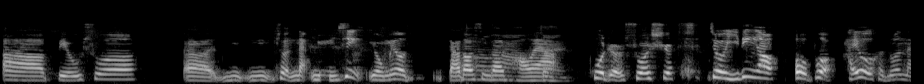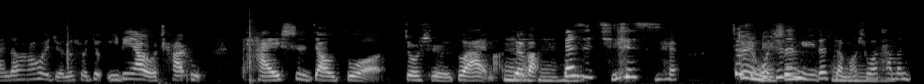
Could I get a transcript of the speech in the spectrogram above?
啊，比如说。呃，你你说男女性有没有达到性高潮呀？或者说是就一定要哦不，还有很多男的他会觉得说就一定要有插入才是叫做就是做爱嘛，对吧？但是其实就是我觉得女的怎么说他们，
